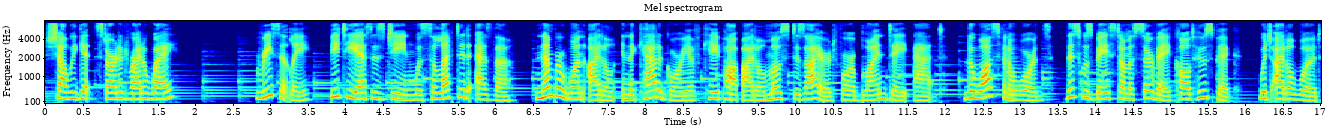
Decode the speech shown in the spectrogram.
Shall we get started right away? Recently, BTS's Jin was selected as the number one idol in the category of K-pop idol most desired for a blind date at the Whosfan Awards. This was based on a survey called Who's Pick, which idol would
